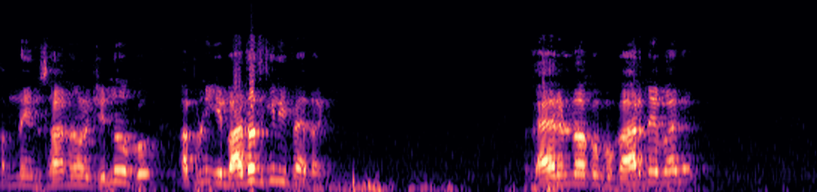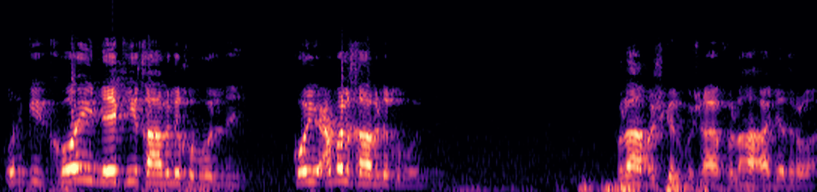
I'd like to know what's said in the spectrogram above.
ہم نے انسانوں اور جنوں کو اپنی عبادت کے لیے پیدا کیا غیر اللہ کو پکارنے والے، ان کی کوئی نیکی قابل قبول نہیں، کوئی عمل قابل قبول نہیں۔ فلاں مشکل کشا، فلاں حاجت روا،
